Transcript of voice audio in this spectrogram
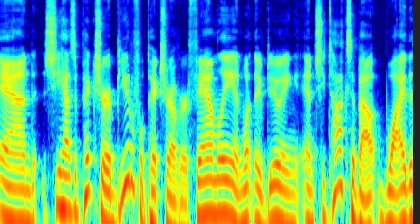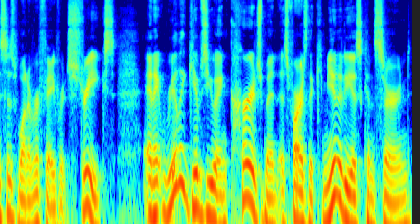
and she has a picture, a beautiful picture of her family and what they're doing. And she talks about why this is one of her favorite streaks. And it really gives you encouragement as far as the community is concerned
